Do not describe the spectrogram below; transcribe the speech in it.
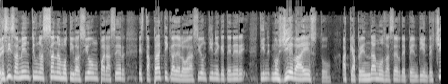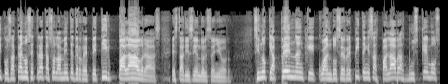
Precisamente una sana motivación para hacer esta práctica de la oración tiene que tener, nos lleva a esto, a que aprendamos a ser dependientes. Chicos, acá no se trata solamente de repetir palabras, está diciendo el Señor, sino que aprendan que cuando se repiten esas palabras busquemos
